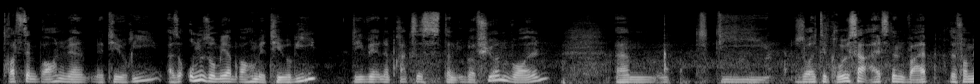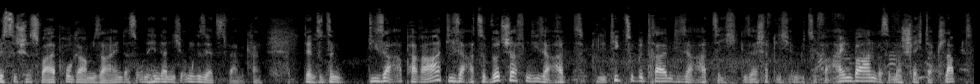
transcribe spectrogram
Trotzdem brauchen wir eine Theorie, also umso mehr brauchen wir Theorie, die wir in der Praxis dann überführen wollen. Ähm, die sollte größer als ein Wahl, reformistisches Wahlprogramm sein, das ohnehin dann nicht umgesetzt werden kann. Denn sozusagen dieser Apparat, diese Art zu wirtschaften, diese Art Politik zu betreiben, diese Art sich gesellschaftlich irgendwie zu vereinbaren, was immer schlechter klappt,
